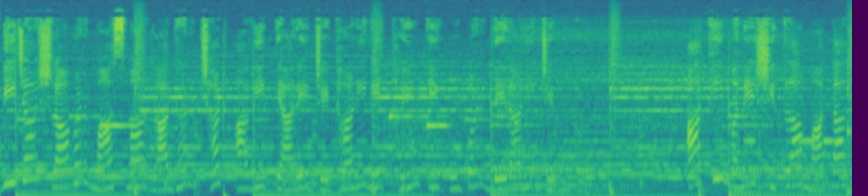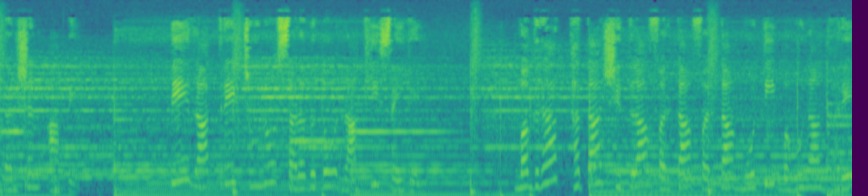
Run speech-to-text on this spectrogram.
બીજા શ્રાવણ માસમાં રાધણ છઠ આવી ત્યારે જેઠાણીને થયું કે હું પણ દેરાણી જેવું કરું. આથી મને શીતળા માતા દર્શન આપે. તે રાત્રે ચૂલો સળગતો રાખી સઈ ગઈ. મગરાત થતા શીતળા ફરતા ફરતા મોટી બહુના ઘરે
